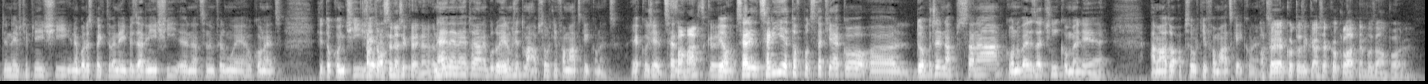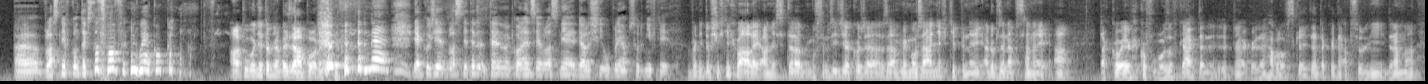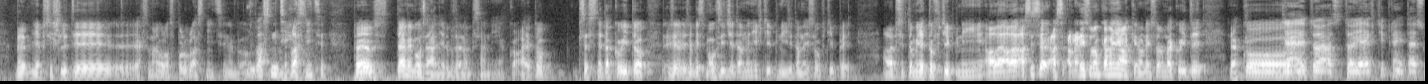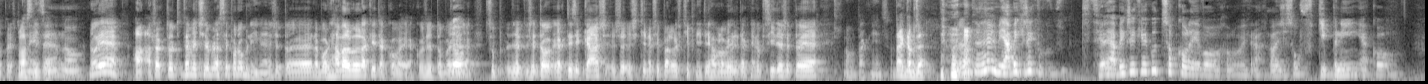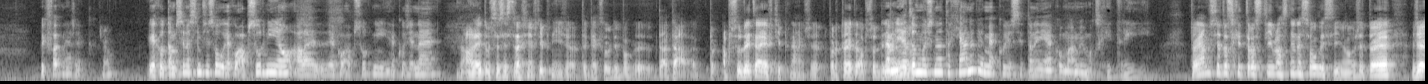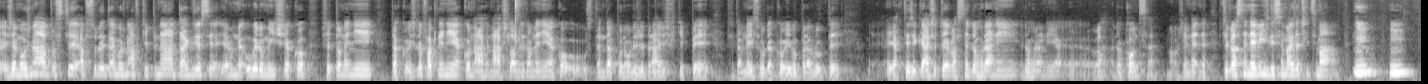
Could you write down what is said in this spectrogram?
eh, nejvtipnější, nebo respektive nejbizarnější eh, na celém filmu je jeho konec. Že to končí, tak že... to asi neříkej, ne? Nebo... Ne, ne, ne, to já nebudu, jenom, že to má absolutně famácký konec. Jakože celý, famácký? Jo, celý, celý je to v podstatě jako uh, dobře napsaná konverzační komedie, a má to absolutně famácký konec. A to je jako, to říkáš jako klad nebo zápor? Uh, vlastně v kontextu toho filmu jako klad. Ale původně to měl být zápor. ne, jakože vlastně ten, ten konec je vlastně další úplně absurdní vtip. Oni to všichni chválí, ale mě si teda musím říct, že jako za, za mimořádně vtipný a dobře napsaný a takový jako v uvozovkách, ten, jako ten Havlovský, ten takový ten absurdní drama, by, mně přišli ty, jak se jmenovalo, spoluvlastníci? Nebo? Vlastníci. Vlastníci. To je, to je mimořádně dobře napsaný. Jako, a je to přesně takový to, že, že bys mohl říct, že tam není vtipný, že tam nejsou vtipy ale přitom je to vtipný, ale, ale asi se, asi, ale nejsou tam kameňáky, no, nejsou tam takový ty, jako... Ne, to, to je vtipný, to je super vtipný ten, no. No je, a, a tak to, ten večer byl asi podobný, ne, že to je, nebo Havel byl taky takový, jako, že to bylo, super, že, že, to, jak ty říkáš, že, že ti nepřipadaly vtipný ty Havlovy hry, tak mně to přijde, že to je, no tak nic, tak dobře. no, nevím, já bych řekl, já bych řekl jako cokoliv o Havlových hrách, ale že jsou vtipný, jako bych fakt neřekl. Jo. Jako tam si myslím, že jsou jako absurdní, jo, ale jako absurdní, jakože ne. No ale je to se strašně vtipný, že Ty, tak jsou ty, ta, ta absurdita je vtipná, že? Proto je to absurdita. Na mě je to možná, tak já nevím, jako jestli to není jako, mám je moc chytrý. To já myslím, že to s chytrostí vlastně nesouvisí, no? že to je, že, že možná prostě absurdita je možná vtipná tak, že si jenom neuvědomíš, jako, že to není takový, že to fakt není jako nášlam, že tam není jako u stand-upu, nebo když vyprávíš vtipy, že tam nejsou takový opravdu ty jak ty říkáš, že to je vlastně dohraný, dohraný eh, do konce. No, že, ne, ne, že vlastně nevíš, kdy se máš začít smát. Mm, mm.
